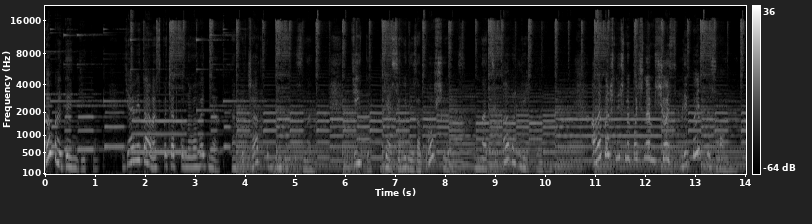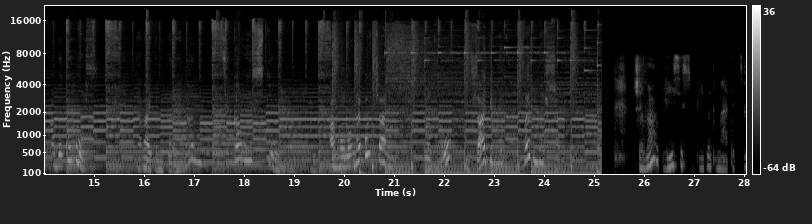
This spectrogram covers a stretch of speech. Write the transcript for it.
Добрий день, діти! Я вітаю вас з початком нового дня та початком нових знань. Діти, я сьогодні запрошую вас на цікаве ліплення. Але перш ніж ми почнемо щось ліпити з вами або когось, давайте ми переглянемо цікаву історію, а головне повчання про двох жадібних ведмежат. Жила в лісі собі ведмедиця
